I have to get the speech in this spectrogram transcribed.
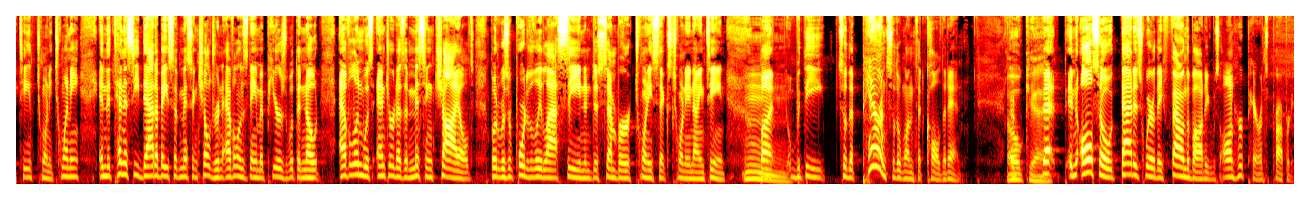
18th, 2020. In the Tennessee database of missing children, Evelyn's name appears with the note Evelyn was entered as a missing child, but was reportedly last seen in December 26, 2019. Hmm. But with the, so the parents are the ones that called it in. Okay. That and also that is where they found the body was on her parents' property.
